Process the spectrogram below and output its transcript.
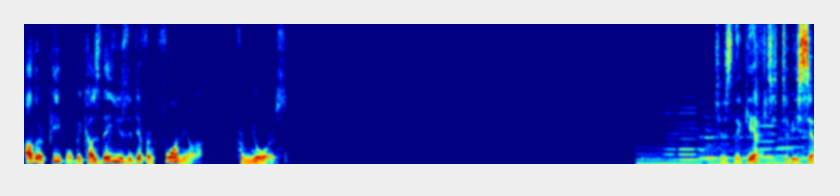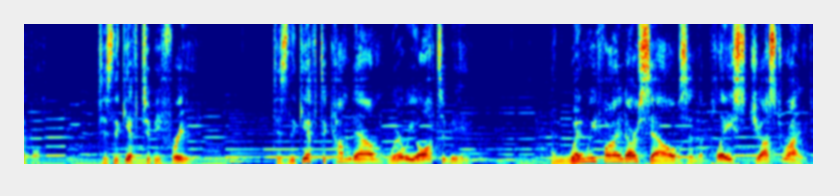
other people because they use a different formula from yours. Tis the gift to be simple, tis the gift to be free, tis the gift to come down where we ought to be and when we find ourselves in the place just right,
